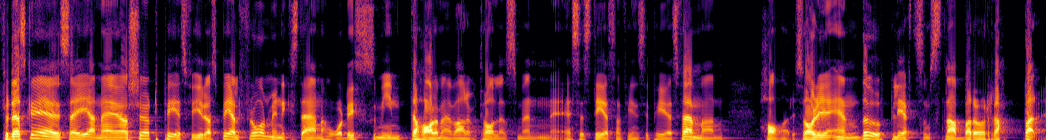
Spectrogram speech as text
För det ska jag ju säga, när jag har kört PS4-spel från min externa hårddisk som inte har de här varvtalen som en SSD som finns i PS5 har, så har det ju ändå upplevts som snabbare och rappare.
